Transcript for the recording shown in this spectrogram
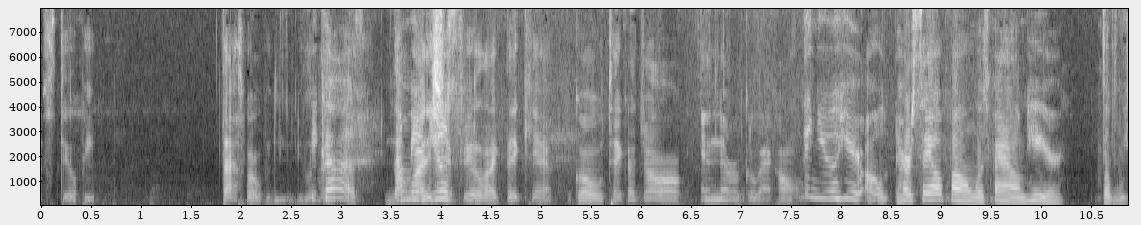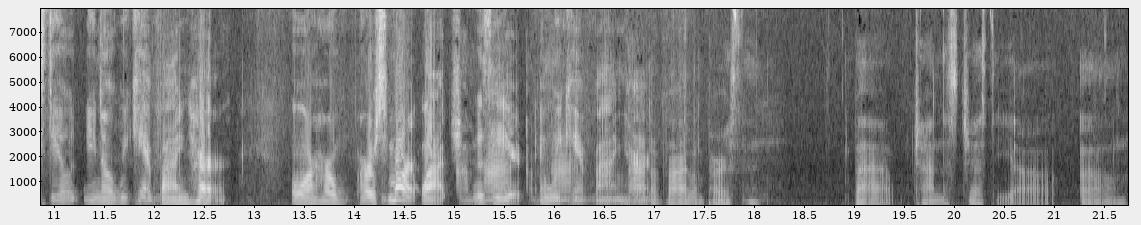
steal people? That's where we need to look. Because at. I nobody mean, should feel like they can't go take a job and never go back home. then you'll hear, oh, her cell phone was found here, but we still, you know, we can't find her. Or her her smartwatch I'm was not- here, I'm and we can't find I'm not her. a violent person, but I'm trying to stress to y'all, um,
